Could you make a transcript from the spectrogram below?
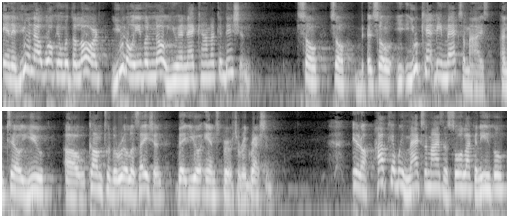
And if you're not walking with the Lord, you don't even know you're in that kind of condition. So, so, so you can't be maximized until you uh, come to the realization that you're in spiritual regression. You know, how can we maximize and soar like an eagle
